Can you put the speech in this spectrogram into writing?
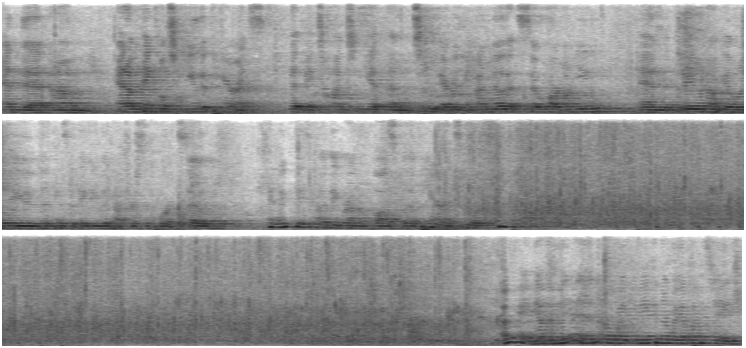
and that, um, and I'm thankful to you, the parents, that make time to get them to everything. I know that's so hard on you, and they would not be able to do the things that they do without your support. So can we please have a big round of applause for the parents who are super awesome. Okay, now the making their way up on stage.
